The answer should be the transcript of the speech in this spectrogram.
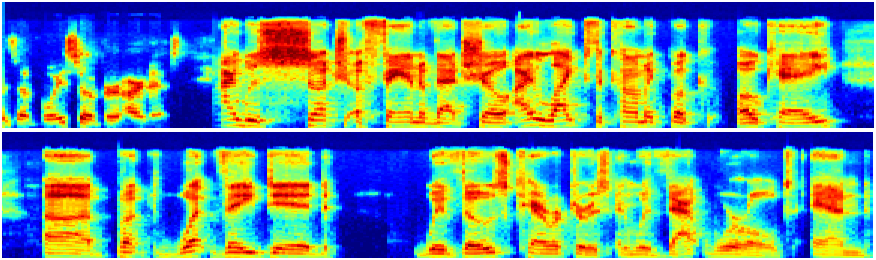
as a voiceover artist. I was such a fan of that show. I liked the comic book okay, uh, but what they did with those characters and with that world and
